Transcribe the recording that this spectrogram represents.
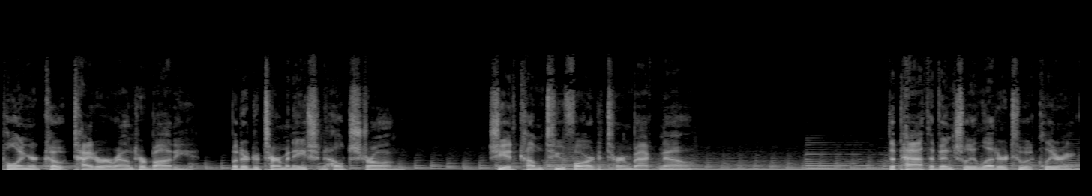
pulling her coat tighter around her body, but her determination held strong. She had come too far to turn back now. The path eventually led her to a clearing,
